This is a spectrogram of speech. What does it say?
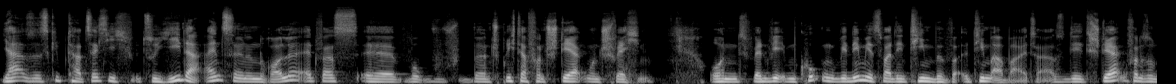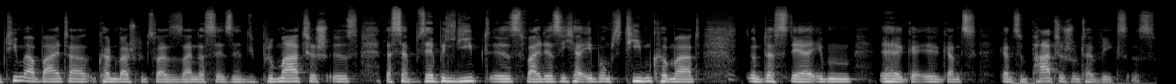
Ja, also es gibt tatsächlich zu jeder einzelnen Rolle etwas, äh, wo, man spricht da von Stärken und Schwächen. Und wenn wir eben gucken, wir nehmen jetzt mal den Team, Teamarbeiter. Also die Stärken von so einem Teamarbeiter können beispielsweise sein, dass er sehr diplomatisch ist, dass er sehr beliebt ist, weil der sich ja eben ums Team kümmert und dass der eben äh, äh ganz, ganz sympathisch unterwegs ist.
